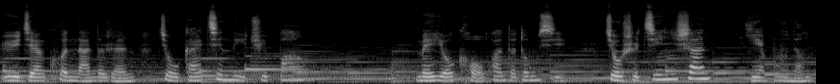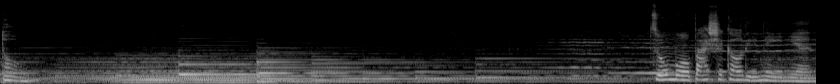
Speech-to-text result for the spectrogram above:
遇见困难的人就该尽力去帮。没有口欢的东西，就是金山也不能动。祖母八十高龄那一年，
